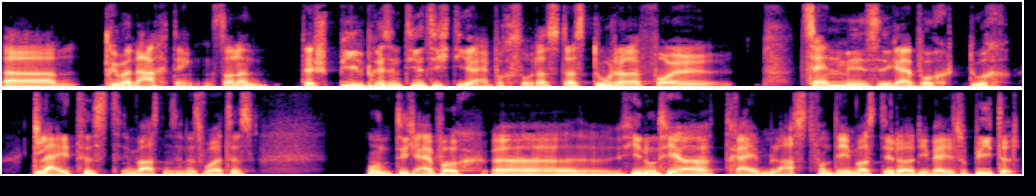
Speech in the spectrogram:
ähm, drüber nachdenken, sondern das Spiel präsentiert sich dir einfach so, dass, dass du da voll zen-mäßig einfach durchgleitest, im wahrsten Sinne des Wortes, und dich einfach äh, hin und her treiben lässt von dem, was dir da die Welt so bietet.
